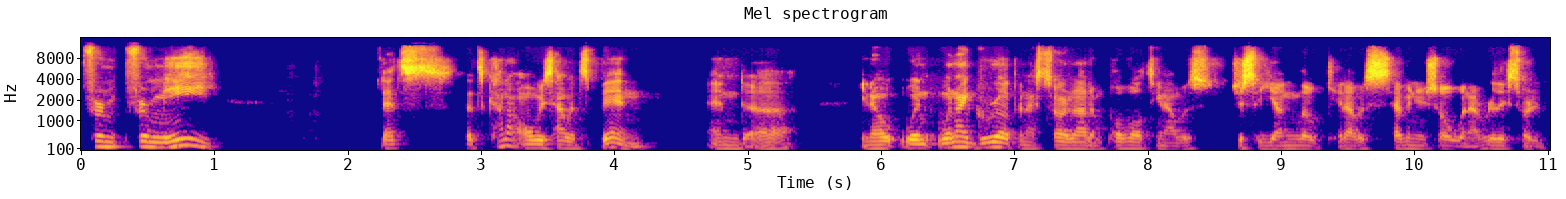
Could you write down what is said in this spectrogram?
for for me, that's that's kind of always how it's been. And uh, you know, when when I grew up and I started out in pole vaulting, I was just a young little kid. I was seven years old when I really started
